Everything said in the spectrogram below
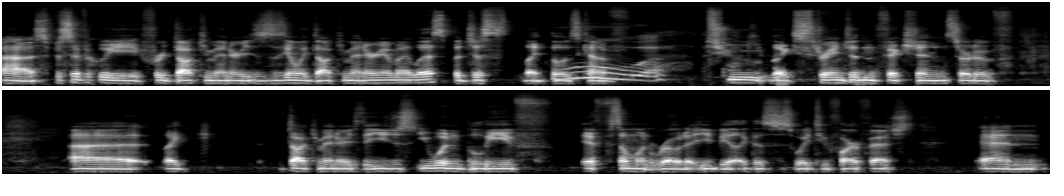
uh, specifically for documentaries. This is the only documentary on my list, but just like those kind of two like stranger than fiction sort of uh, like documentaries that you just you wouldn't believe if someone wrote it. You'd be like, this is way too far fetched. And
